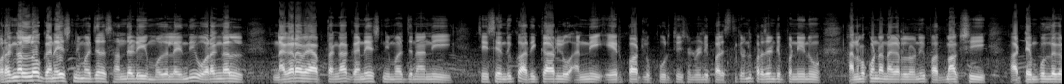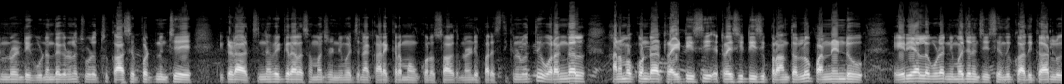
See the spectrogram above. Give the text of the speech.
వరంగల్లో గణేష్ నిమజ్జన సందడి మొదలైంది. వరంగల్ నగర వ్యాప్తంగా గణేష్ నిమజ్జనాన్ని చేసేందుకు అధికారులు అన్ని ఏర్పాట్లు పూర్తి చేసినటువంటి పరిస్థితి ఉంది. ప్రజెంట్ ఇప్పుడు నేను హనుమకొండ నగరంలోని పద్మాక్షి ఆ టెంపుల్ దగ్గర ఉన్నటువంటి గుండం దగ్గర చూడొచ్చు. కాసేపటి నుంచే ఇక్కడ చిన్న విగ్రహాల సంబంధించిన నిమజ్జన కార్యక్రమం కొనసాగుతున్న పరిస్థితి కనబడుతుంది. వరంగల్ హనుమకొండ ట్రైటీసీ ట్రైసిటీసీ ప్రాంతాల్లో పన్నెండు ఏరియాల్లో కూడా నిమజ్జనం చేసేందుకు అధికారులు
